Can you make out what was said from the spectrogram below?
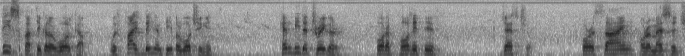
this particular World Cup, with 5 billion people watching it, can be the trigger for a positive gesture, for a sign or a message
